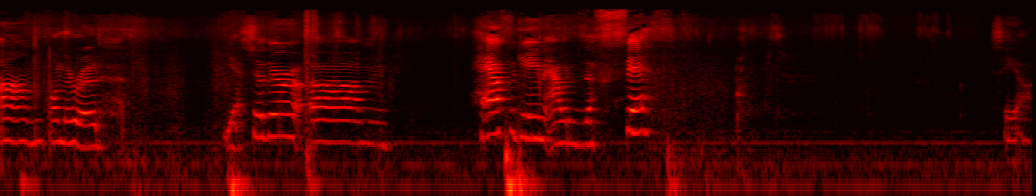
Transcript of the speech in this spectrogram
Um, on the road. yeah, so they're um, half a game out of the fifth. They are.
